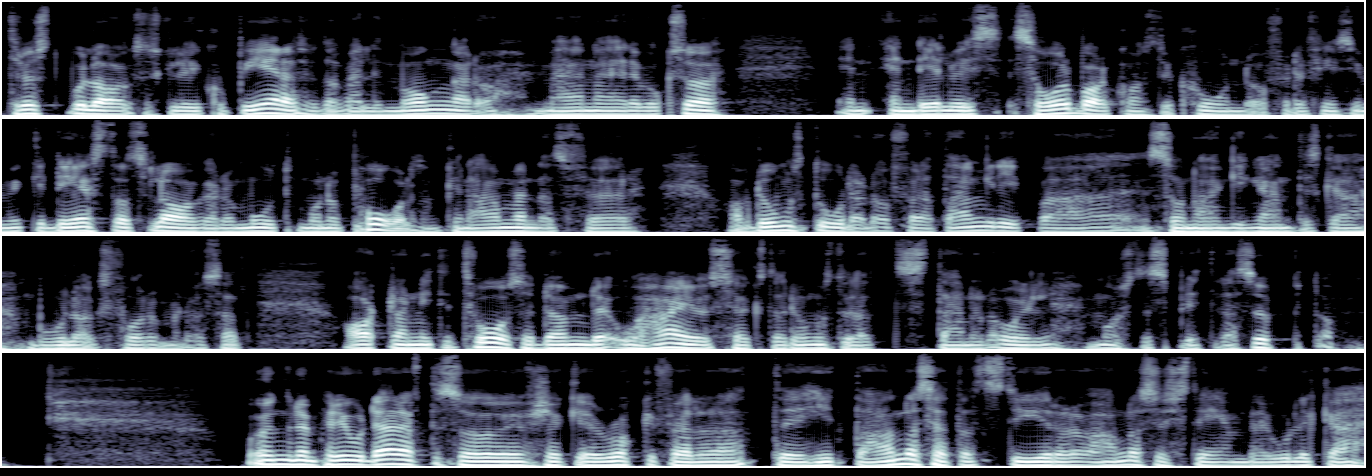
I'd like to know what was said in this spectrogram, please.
tröstbolag så skulle ju kopieras av väldigt många då. Men eh, det var också en, en delvis sårbar konstruktion då, för det finns ju mycket delstatslagar och mot monopol som kan användas för, av domstolar då, för att angripa sådana gigantiska bolagsformer. Då. Så att 1892 så dömde Ohios högsta domstol att Standard Oil måste splittras upp. Då. Och under en period därefter så försöker Rockefeller att eh, hitta andra sätt att styra och andra system där olika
